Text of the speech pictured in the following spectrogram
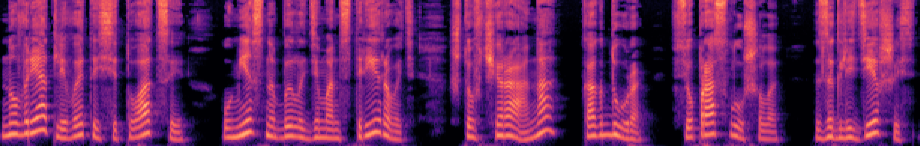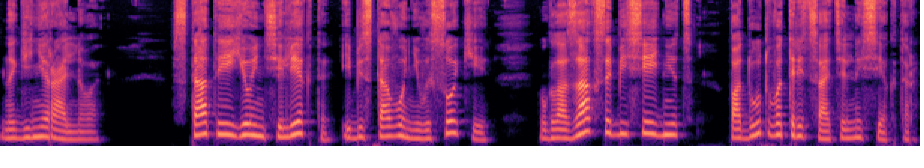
но вряд ли в этой ситуации уместно было демонстрировать, что вчера она, как дура, все прослушала, заглядевшись на генерального. Статы ее интеллекта и без того невысокие в глазах собеседниц падут в отрицательный сектор.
